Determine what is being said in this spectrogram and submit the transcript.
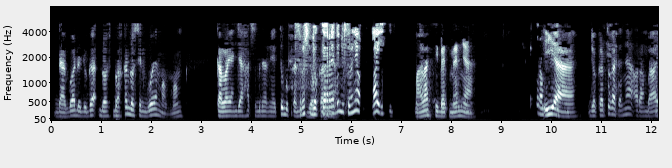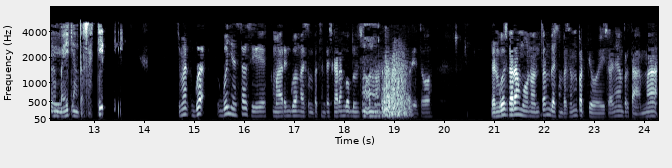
dah gue ada juga dos bahkan dosen gue yang ngomong kalau yang jahat sebenarnya itu bukan Terus Joker itu justrunya baik. malah si Batman-nya. Orang, Iya, Joker tuh katanya orang baik. orang baik yang tersakit. Cuman gue gue nyesel sih kemarin gue nggak sempet sampai sekarang gue belum sempet Oh. nonton itu. Dan gue sekarang mau nonton gak sempet sempet cuy. Soalnya yang pertama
